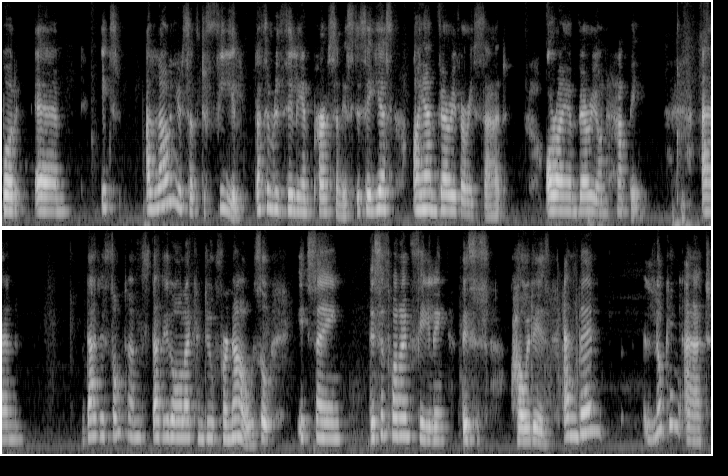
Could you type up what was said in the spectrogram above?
But um, it's allowing yourself to feel that's a resilient person is to say, yes, I am very, very sad, or I am very unhappy. Okay. And that is sometimes that is all I can do for now. So it's saying, this is what I'm feeling, this is how it is. And then looking at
